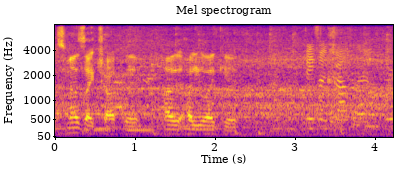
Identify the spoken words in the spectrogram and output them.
It smells like chocolate. How, how do you like it? Tastes like chocolate. Chocolate.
